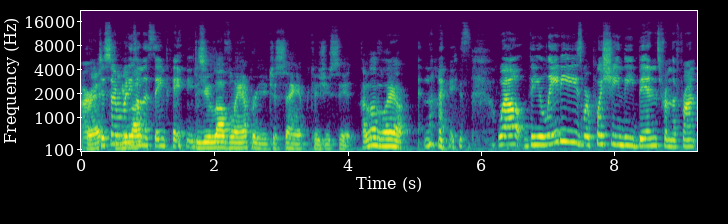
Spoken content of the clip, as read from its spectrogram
all right, Brett, just so everybody's on the same page. Do you love Lamp or are you just saying it because you see it? I love Lamp. Nice. Well, the ladies were pushing the bins from the front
